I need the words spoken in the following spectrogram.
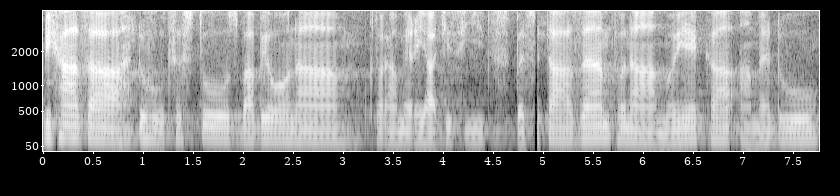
Vychádza dlhú cestu z Babylona, ktorá meria tisíc tá zem plná mlieka a medu,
